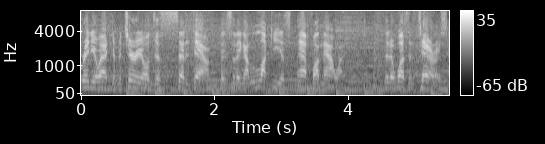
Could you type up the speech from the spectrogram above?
radioactive material and just set it down. So they got lucky as F on that one, that it wasn't terrorist.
